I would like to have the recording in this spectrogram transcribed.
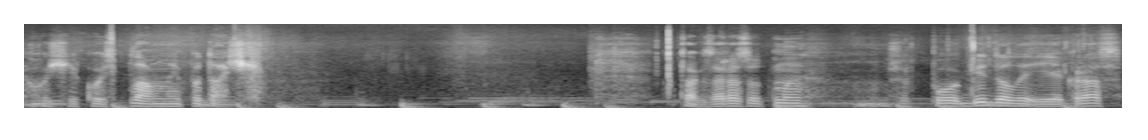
Хоч якоїсь плавної подачі. Так, зараз от ми вже пообідали і якраз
